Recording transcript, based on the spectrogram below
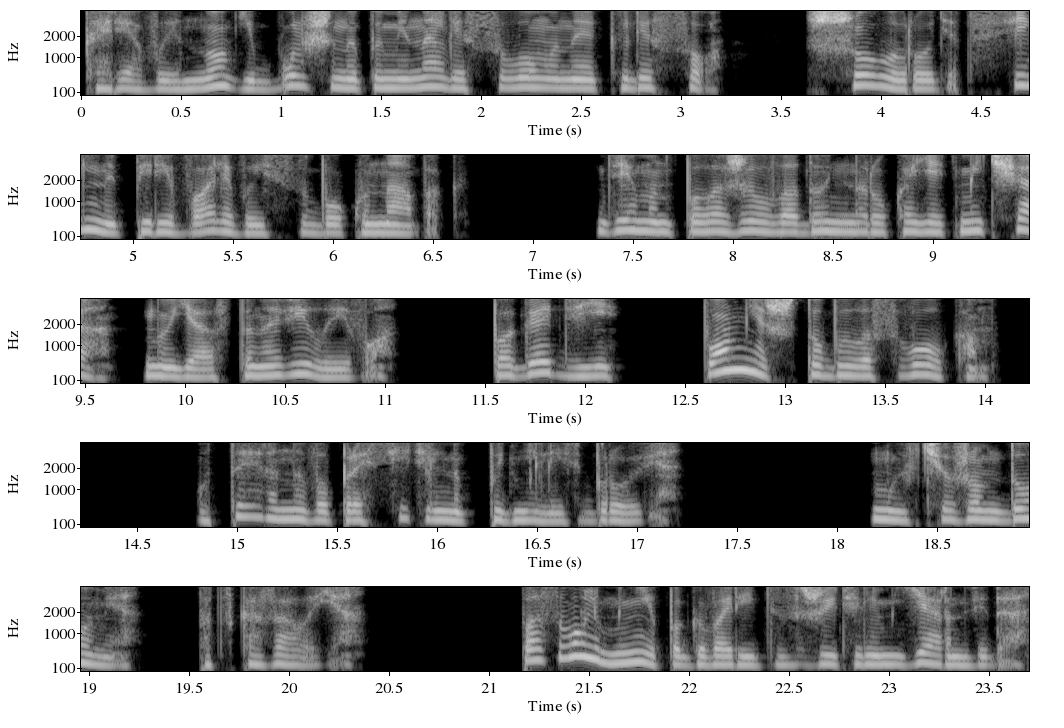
Корявые ноги больше напоминали сломанное колесо. Шел уродец, сильно переваливаясь сбоку на бок. Демон положил ладонь на рукоять меча, но я остановила его. «Погоди, помнишь, что было с волком?» У Тейрона вопросительно поднялись брови. «Мы в чужом доме», — подсказала я. «Позволь мне поговорить с жителем Ярнвида».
